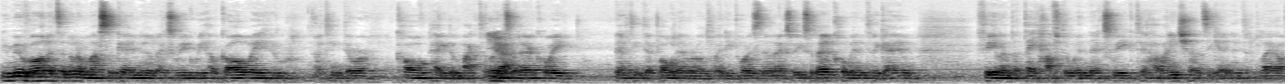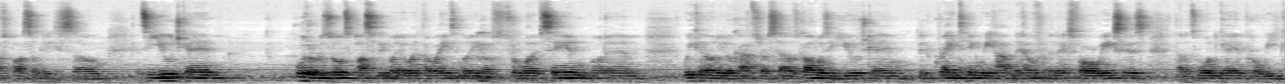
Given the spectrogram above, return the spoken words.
we move on. It's another massive game now next week. We have Galway, who I think they were called, pegged them back tonight, yeah. so they're quite. I think they're probably around 20 points now next week, so they'll come into the game feeling that they have to win next week to have any chance of getting into the playoffs possibly. So it's a huge game. Other results possibly might have went their way tonight mm. from what I've seen, but um, we can only look after ourselves. Galway's a huge game. The great thing we have now for the next four weeks is that it's one game per week.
